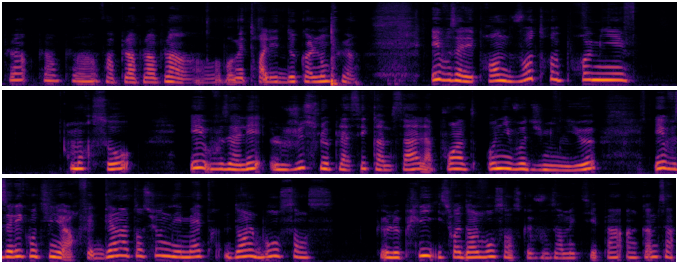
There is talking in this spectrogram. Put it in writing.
Plein, plein, plein. Enfin, plein, plein, plein. On va pas mettre 3 litres de colle non plus. Hein et vous allez prendre votre premier morceau et vous allez juste le placer comme ça, la pointe au niveau du milieu et vous allez continuer. Alors faites bien attention de les mettre dans le bon sens, que le pli il soit dans le bon sens, que vous en mettiez pas un comme ça.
